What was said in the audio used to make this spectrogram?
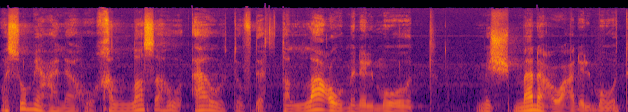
وسمع له خلصه out of death طلعه من الموت. مش منعه عن الموت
